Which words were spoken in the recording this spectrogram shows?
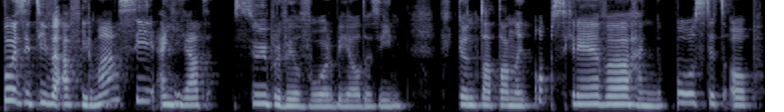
positieve affirmatie en je gaat superveel voorbeelden zien. Je kunt dat dan opschrijven, hang de post-it op.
